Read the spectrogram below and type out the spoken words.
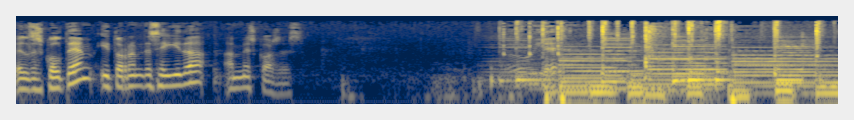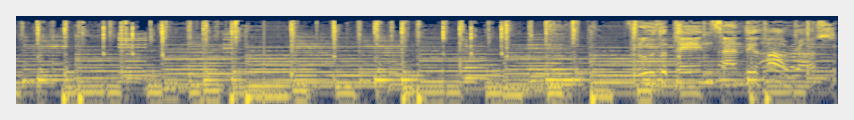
Els escoltem i tornem de seguida amb més coses. Oh, yeah. The pains and the horrors.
